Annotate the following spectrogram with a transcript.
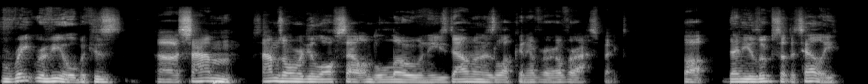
great reveal because uh, Sam Sam's already lost out on the loan. He's down on his luck in every other aspect. But then he looks at the telly,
